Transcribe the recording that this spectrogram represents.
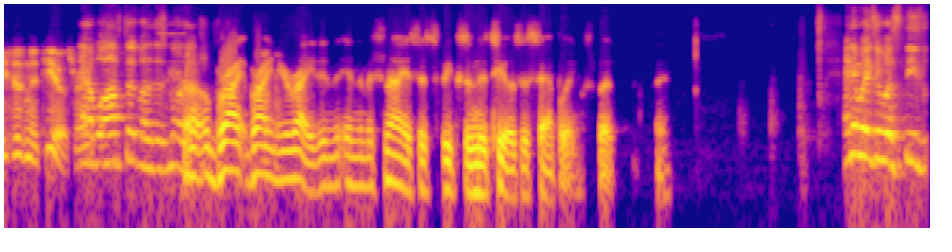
He says Natios, right? Yeah, we'll have to. Well, there's more. Uh, Brian, Brian, you're right. In the, in the Mishnayos, it speaks of natios as saplings, but Anyways, it was these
